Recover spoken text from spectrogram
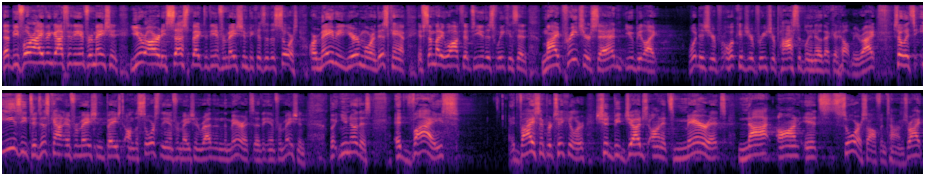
that before I even got to the information, you're already suspect of the information because of the source. Or maybe you're more in this camp. If somebody walked up to you this week and said, My preacher said, you'd be like, what, does your, what could your preacher possibly know that could help me, right? So it's easy to discount information based on the source of the information rather than the merits of the information. But you know this advice Advice in particular should be judged on its merits, not on its source, oftentimes, right?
